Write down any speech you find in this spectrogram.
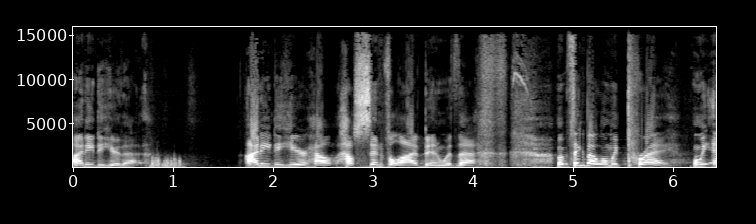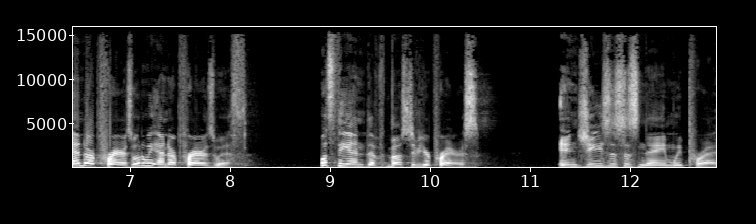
I need to hear that. I need to hear how, how sinful I've been with that. But think about when we pray. When we end our prayers, what do we end our prayers with? What's the end of most of your prayers? In Jesus' name we pray.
